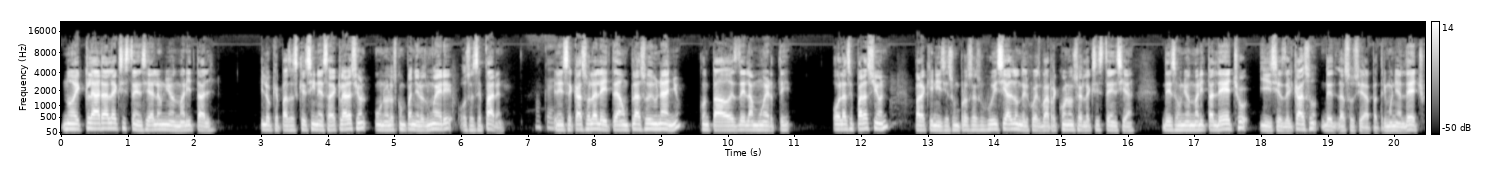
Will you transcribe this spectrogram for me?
no declara la existencia de la unión marital y lo que pasa es que sin esa declaración uno de los compañeros muere o se separan. En ese caso la ley te da un plazo de un año contado desde la muerte o la separación para que inicies un proceso judicial donde el juez va a reconocer la existencia de esa unión marital de hecho y, si es del caso, de la sociedad patrimonial de hecho.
